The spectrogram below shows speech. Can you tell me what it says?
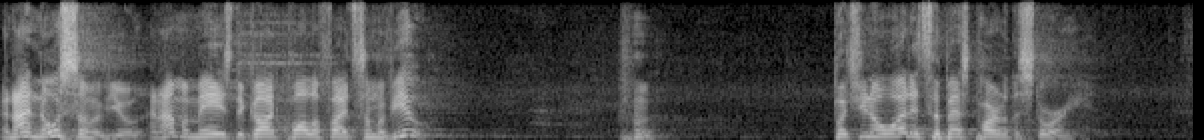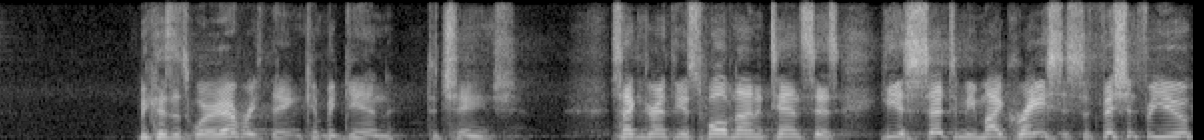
And I know some of you, and I'm amazed that God qualified some of you. but you know what? It's the best part of the story. Because it's where everything can begin to change. 2 Corinthians 12, 9 and 10 says, He has said to me, My grace is sufficient for you,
